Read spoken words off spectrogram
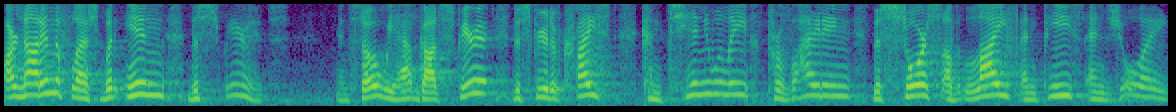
are not in the flesh, but in the Spirit. And so we have God's Spirit, the Spirit of Christ, continually providing the source of life and peace and joy.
